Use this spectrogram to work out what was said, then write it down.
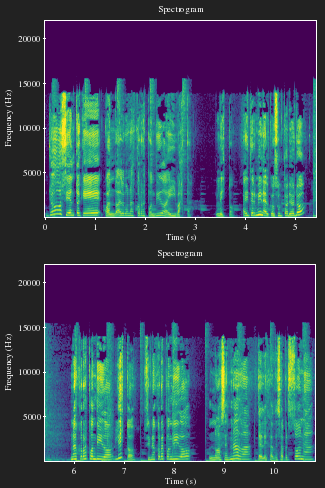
Yo siento que cuando algo no es correspondido, ahí basta. Listo. Ahí termina el consultorio, ¿no? No es correspondido. Listo. Si no es correspondido, no haces nada, te alejas de esa persona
